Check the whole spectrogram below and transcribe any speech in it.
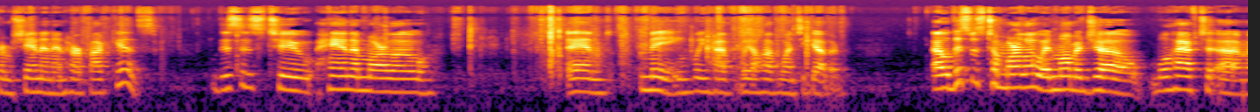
from Shannon and her five kids. This is to Hannah Marlow and me. We have we all have one together. Oh, this was to Marlow and Mama Joe. We'll have to um,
